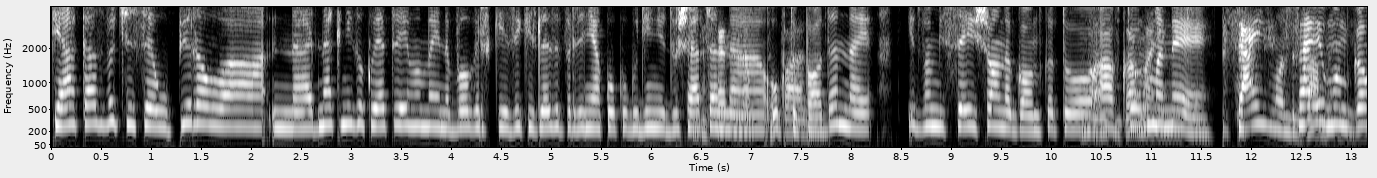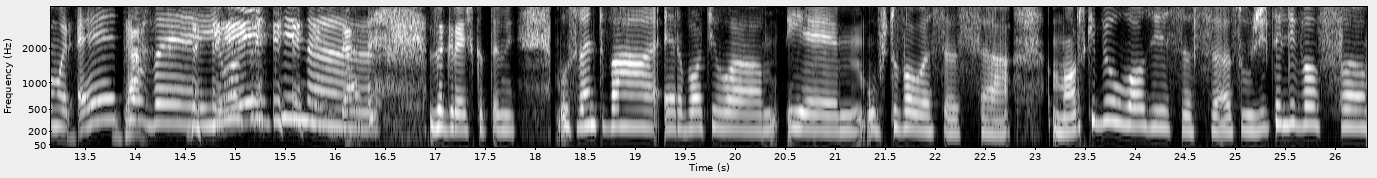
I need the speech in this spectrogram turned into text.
тя казва, че се е опирала на една книга, която имаме и на български язик, излезе преди няколко години Душата, Душата на, на октопода. октопода. На, идва ми се и Шонагон като Монтгомери, автор, ма не е. Саймон Саймон Гомер. Е, да. бе, има причина да. за грешката ми. Освен това е работила и е общувала с а, морски биолози, с а, служители в а,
